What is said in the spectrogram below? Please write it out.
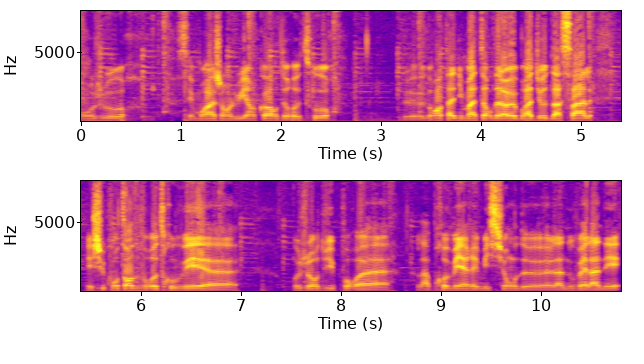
Bonjour, c'est moi Jean-Louis encore de retour, le grand animateur de la web radio de la salle et je suis content de vous retrouver euh, aujourd'hui pour euh, la première émission de la nouvelle année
